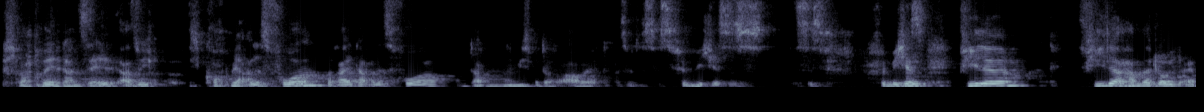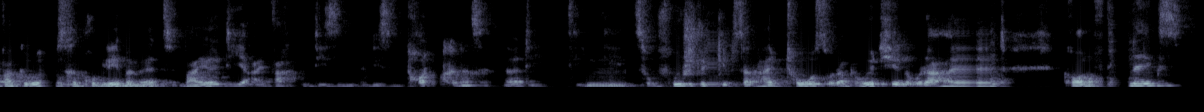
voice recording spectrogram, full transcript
ich mache mir dann selbst, also ich, ich koche mir alles vor, bereite alles vor und dann nehme ich es mit auf Arbeit. Also das ist für mich ist es, es ist für mich ist viele viele haben da, glaube ich, einfach größere Probleme mit, weil die einfach in diesem, in diesem Trott drin sind. Ne? Die, die, mhm. die, zum Frühstück gibt es dann halt Toast oder Brötchen oder halt Cornflakes.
